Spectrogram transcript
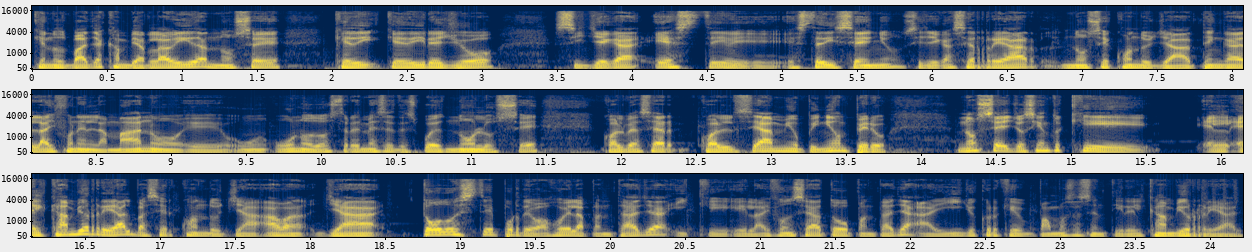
que nos vaya a cambiar la vida, no sé qué, qué diré yo si llega este, este diseño, si llega a ser real, no sé cuando ya tenga el iPhone en la mano, eh, uno, dos, tres meses después, no lo sé cuál va a ser, cuál sea mi opinión, pero no sé, yo siento que el, el cambio real va a ser cuando ya, ya todo esté por debajo de la pantalla y que el iPhone sea todo pantalla, ahí yo creo que vamos a sentir el cambio real.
